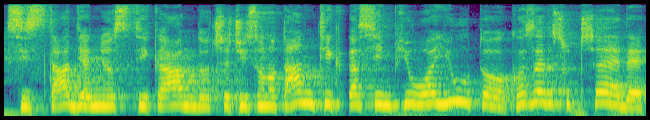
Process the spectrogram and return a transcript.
si sta diagnosticando, cioè ci sono tanti casi in più, aiuto, cosa succede?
